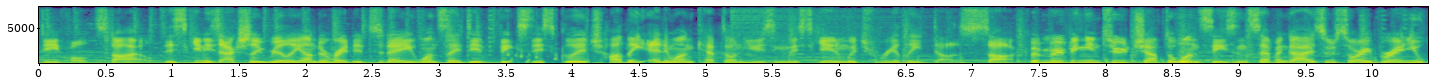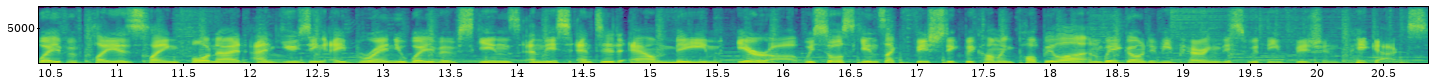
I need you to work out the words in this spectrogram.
default style. This skin is actually really underrated today. Once they did fix this glitch, hardly anyone kept on using this skin, which really does suck. But moving into Chapter 1 Season 7, guys, we saw a brand new wave of players playing Fortnite and using a brand new wave of skins, and this entered our meme era. We saw skins like Fish Stick becoming popular, and we're going to be pairing this with the Vision Pickaxe.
